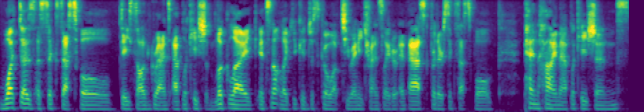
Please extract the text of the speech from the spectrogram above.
what does a successful Daesan grant application look like? It's not like you can just go up to any translator and ask for their successful PEN/Heim applications.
